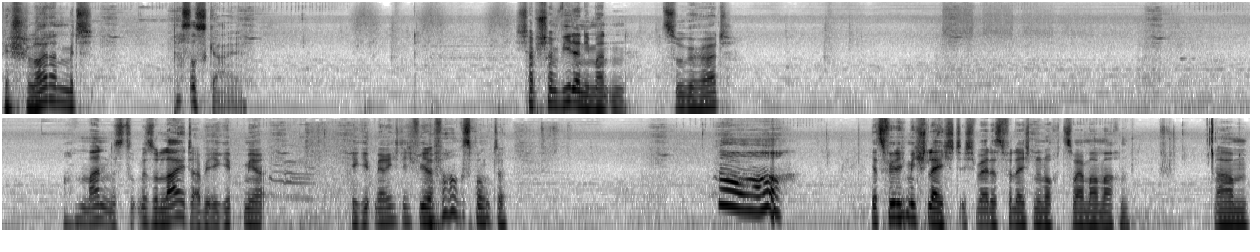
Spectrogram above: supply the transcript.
Wir schleudern mit... Das ist geil. Ich habe schon wieder niemanden zugehört. Oh Mann, es tut mir so leid, aber ihr gebt mir... Ihr gebt mir richtig viele Erfahrungspunkte. Oh... Jetzt fühle ich mich schlecht. Ich werde es vielleicht nur noch zweimal machen. Ähm,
